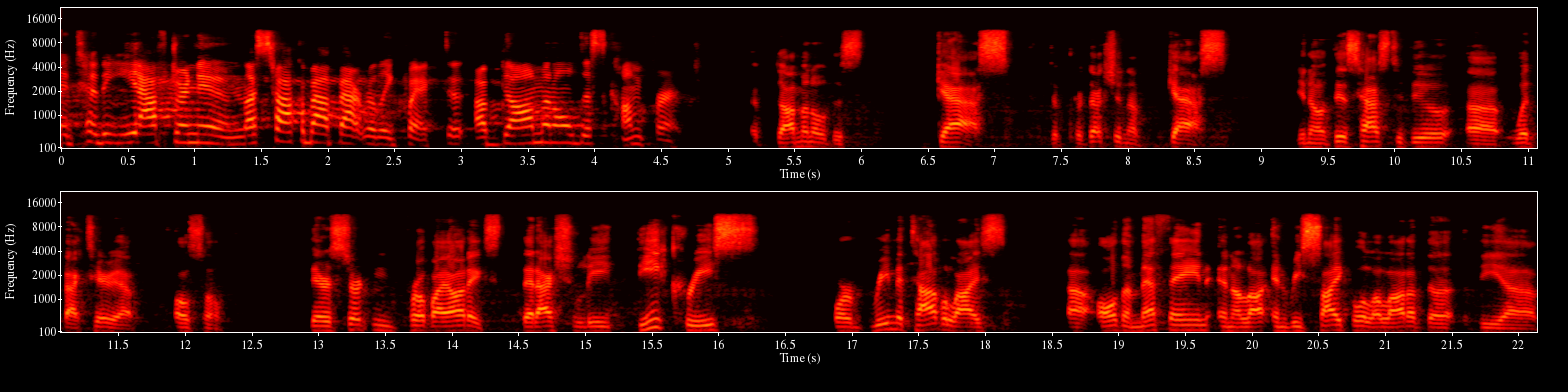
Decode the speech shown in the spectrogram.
uh, to the afternoon. Let's talk about that really quick. The abdominal discomfort. Abdominal dis gas, the production of gas. You know, this has to do uh, with bacteria also. There are certain probiotics that actually decrease or remetabolize uh, all the methane and a lot and recycle a lot of the the uh,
